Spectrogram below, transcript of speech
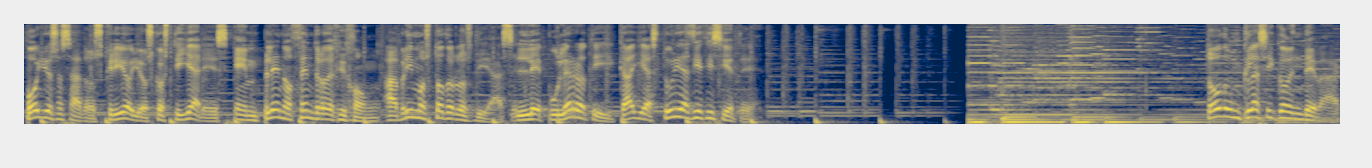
pollos asados, criollos, costillares, en pleno centro de Gijón. Abrimos todos los días. Le Poulet Roti, calle Asturias 17. Todo un clásico en Deva,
